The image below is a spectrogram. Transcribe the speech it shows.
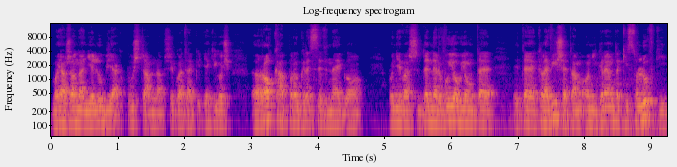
moja żona nie lubi, jak puszczam na przykład jak, jakiegoś rocka progresywnego, ponieważ denerwują ją te, te klawisze. Tam oni grają takie solówki.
